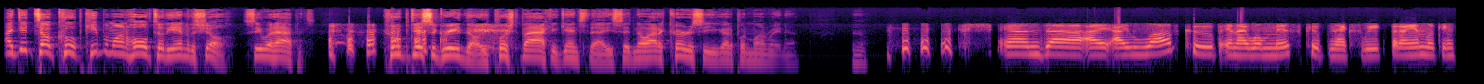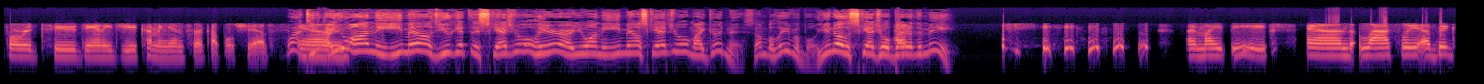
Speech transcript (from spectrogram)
I did tell Coop keep him on hold till the end of the show. See what happens. Coop disagreed though. He pushed back against that. He said, "No, out of courtesy, you got to put him on right now." And uh, I, I love Coop, and I will miss Coop next week. But I am looking forward to Danny G coming in for a couple shifts. What, do you- are you on the email? Do you get the schedule here? Are you on the email schedule? My goodness, unbelievable! You know the schedule better than me. I might be. And lastly, a big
